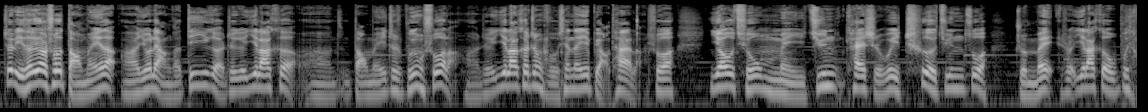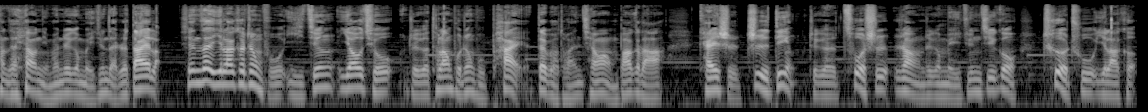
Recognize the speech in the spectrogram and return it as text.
这里头要说倒霉的啊，有两个，第一个这个伊拉克啊倒霉，这是不用说了啊，这个伊拉克政府现在也表态了，说要求美军开始为撤军做。准备说，伊拉克我不想再要你们这个美军在这待了。现在伊拉克政府已经要求这个特朗普政府派代表团前往巴格达，开始制定这个措施，让这个美军机构撤出伊拉克，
